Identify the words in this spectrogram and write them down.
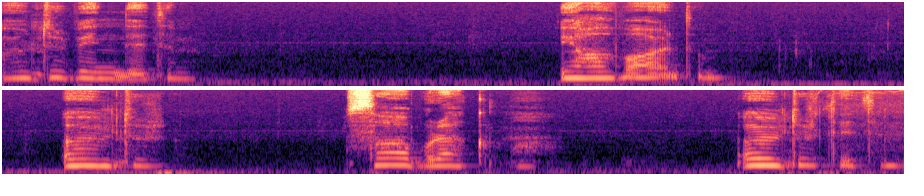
Öldür beni dedim. Yalvardım. Öldür. Sağ bırakma. Öldür dedim.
